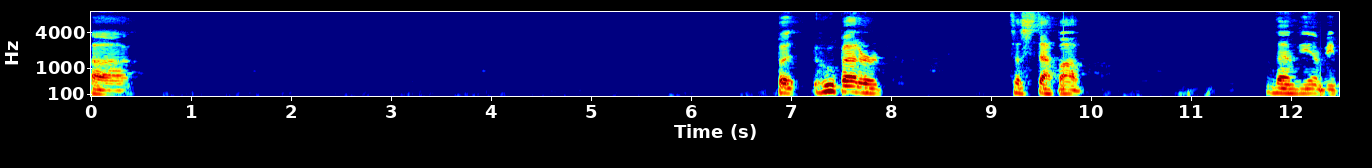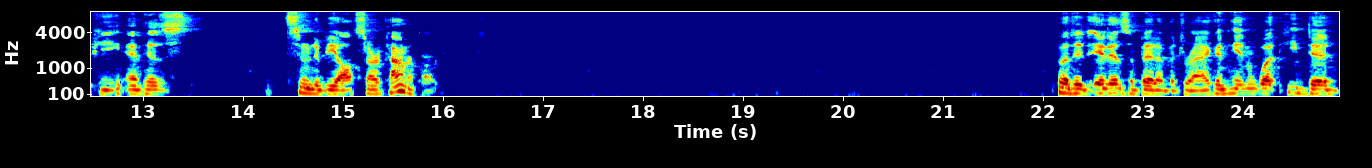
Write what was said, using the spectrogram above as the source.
Uh, but who better to step up than the MVP and his soon to be all star counterpart? but it, it is a bit of a drag. And, and what he did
